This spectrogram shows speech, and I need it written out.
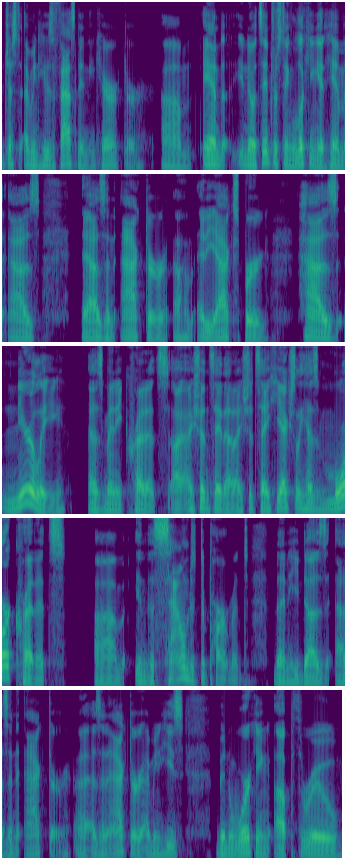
just i mean he was a fascinating character. Um, and you know it's interesting looking at him as as an actor, um, Eddie Axberg has nearly as many credits. I, I shouldn't say that. I should say he actually has more credits um, in the sound department than he does as an actor. Uh, as an actor, I mean, he's been working up through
